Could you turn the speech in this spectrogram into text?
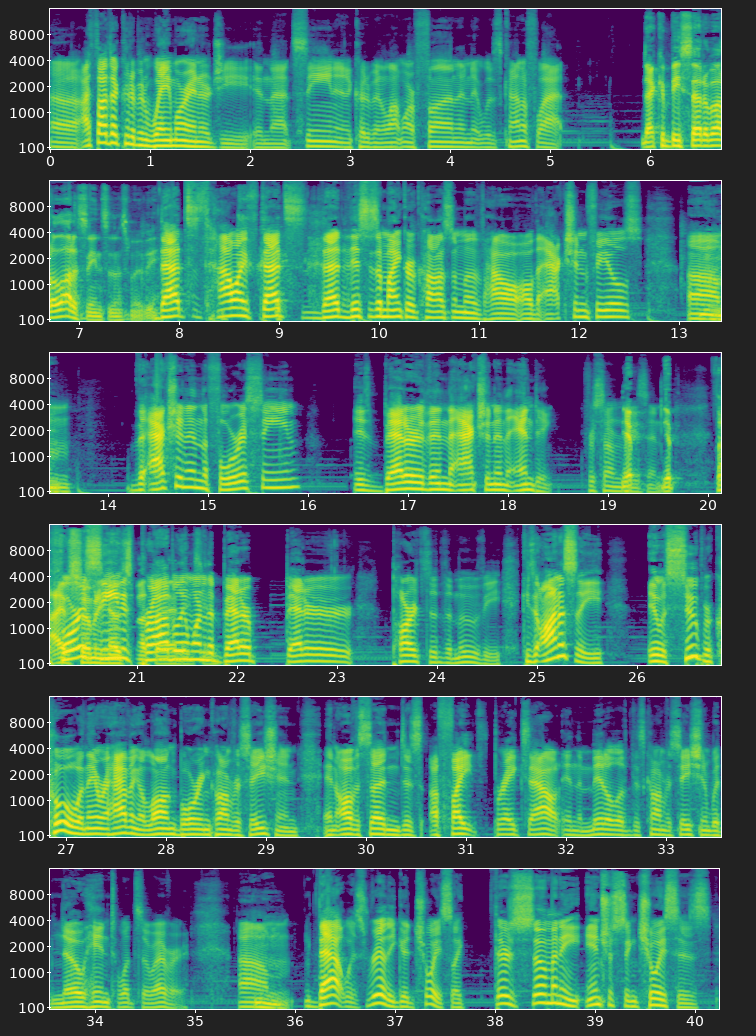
Uh, I thought there could have been way more energy in that scene, and it could have been a lot more fun, and it was kind of flat. That could be said about a lot of scenes in this movie. That's how I. That's that. This is a microcosm of how all the action feels. Um, the action in the forest scene is better than the action in the ending for some yep, reason. yep. The I have so forest scene is probably one of the better better parts of the movie because honestly, it was super cool when they were having a long, boring conversation, and all of a sudden, just a fight breaks out in the middle of this conversation with no hint whatsoever. Um, That was really good choice. Like, there's so many interesting choices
